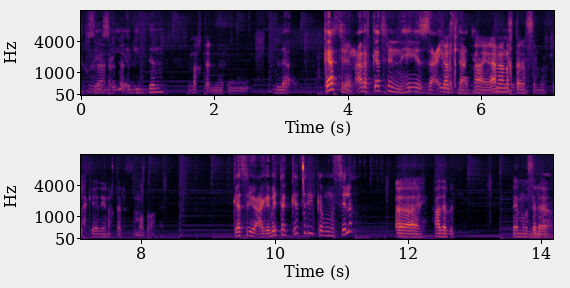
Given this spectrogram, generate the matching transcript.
شخصية لا، سيئة نختلف. جدا. نختلف. و... لا. كاثرين عارف كاثرين إن هي الزعيمة بتاعت آه أنا نختلف في الحكاية دي نختلف في الموضوع ده كاثرين عجبتك كاثرين كممثلة؟ آه اي لا، ممثلة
